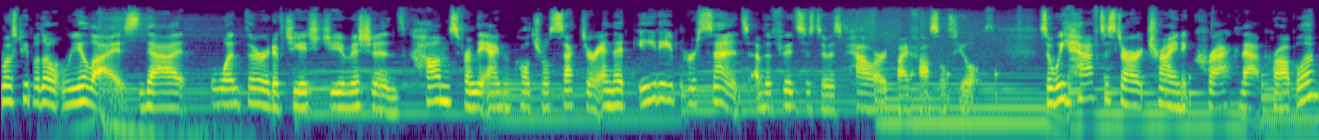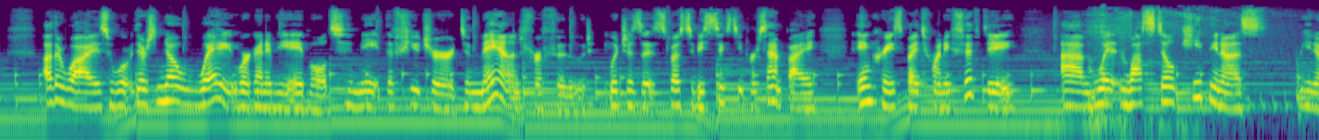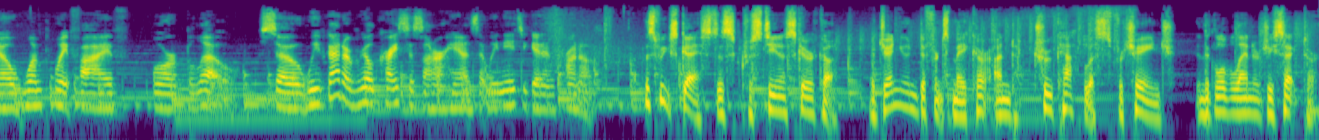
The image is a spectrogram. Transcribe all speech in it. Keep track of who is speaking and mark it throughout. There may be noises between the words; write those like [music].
Speaker 1: Most people don't realize that one third of GHG emissions comes from the agricultural sector and that 80% of the food system is powered by fossil fuels. So we have to start trying to crack that problem. Otherwise, there's no way we're going to be able to meet the future demand for food, which is supposed to be 60% by increase by 2050, um, with, while still keeping us, you know, 1.5 or below. So we've got a real crisis on our hands that we need to get in front of.
Speaker 2: This week's guest is Kristina Skierka, a genuine difference maker and true catalyst for change in the global energy sector.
